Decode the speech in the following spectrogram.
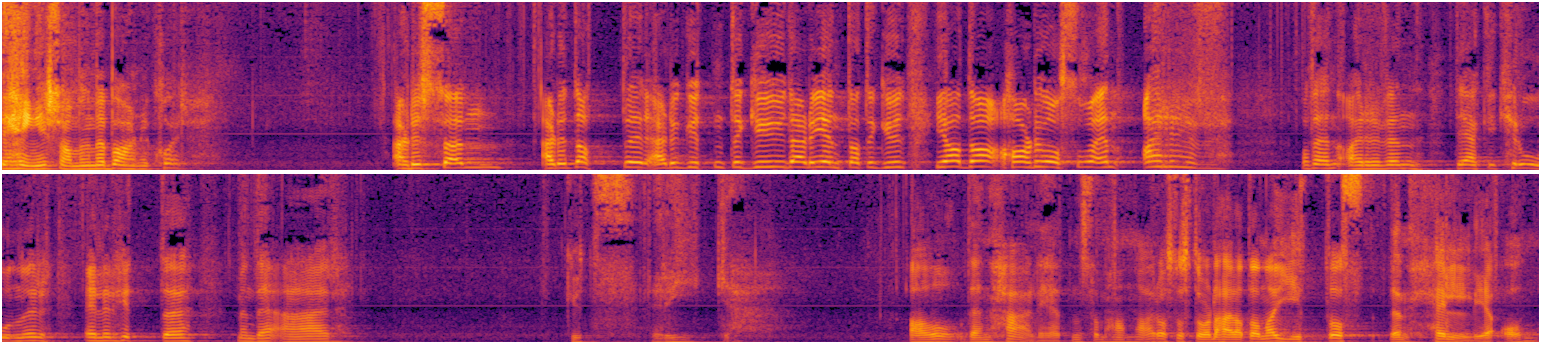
Det henger sammen med barnekår. Er du sønn, er du datter, er du gutten til Gud, er du jenta til Gud, ja, da har du også en arv. Og den arven, det er ikke kroner eller hytte, men det er Guds rike. All den herligheten som han har. Og så står det her at han har gitt oss Den hellige ånd.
